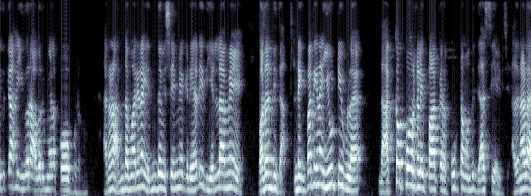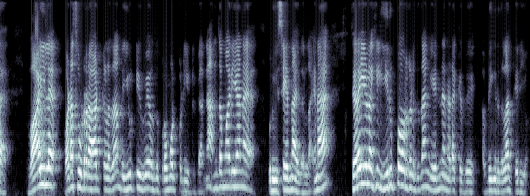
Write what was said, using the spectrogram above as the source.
எதுக்காக இவர் அவர் மேலே கோவப்படணும்? அதனால் அந்த மாதிரிலாம் எந்த விஷயமே கிடையாது. இது எல்லாமே வதந்தி தான். இன்னைக்கு பார்த்தீங்கன்னா யூடியூப்ல இந்த அக்கப்போர்களை பார்க்குற கூட்டம் வந்து ஜாஸ்தி ஆயிடுச்சு. அதனால வாயில வடை சுடுற ஆட்களை தான் இந்த யூடியூபே வந்து ப்ரொமோட் பண்ணிட்டு இருக்காங்க. அந்த மாதிரியான ஒரு விஷயம் தான் இதெல்லாம். ஏன்னா திரையுலகில் இருப்பவர்களுக்கு தான் இங்கே என்ன நடக்குது அப்படிங்கிறதெல்லாம் தெரியும்.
